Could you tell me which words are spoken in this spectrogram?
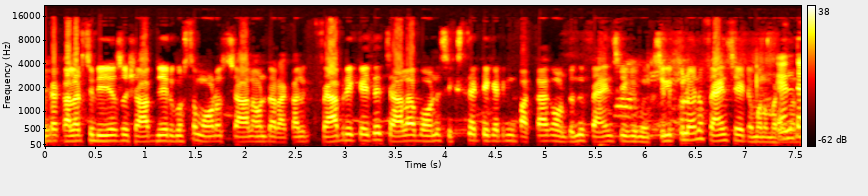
ఇంకా కలర్స్ డిజైన్స్ షాప్ దగ్గరికి వస్తే మోడల్స్ చాలా ఉంటాయి రకాల ఫ్యాబ్రిక్ అయితే చాలా బాగుంది. సిక్స్ థర్టీ కటింగ్ పక్కాగా ఉంటుంది. ఫ్యాన్సీ సిల్క్లోనే ఫ్యాన్సీ ఐటమ్ అనమాట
